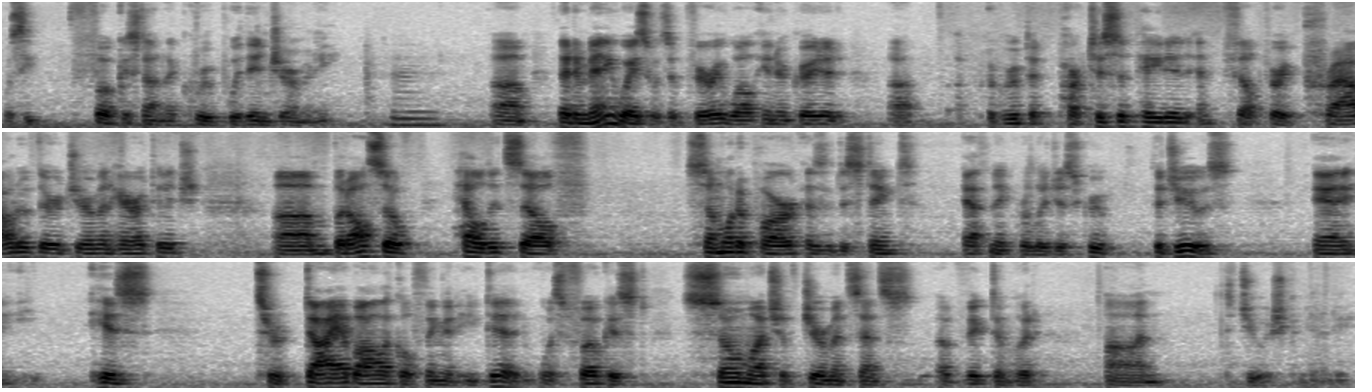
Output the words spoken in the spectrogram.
was he focused on a group within Germany um, that, in many ways, was a very well integrated, uh, a group that participated and felt very proud of their German heritage, um, but also held itself somewhat apart as a distinct ethnic religious group, the Jews. And his sort of diabolical thing that he did was focused so much of German sense of victimhood on the Jewish community,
